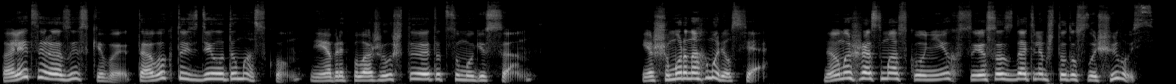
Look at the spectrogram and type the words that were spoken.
Полиция разыскивает того, кто сделал эту маску. Я предположил, что это Цумуги-сан. Йошимура нахмурился. Думаешь, раз маску у них, с ее создателем что-то случилось?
